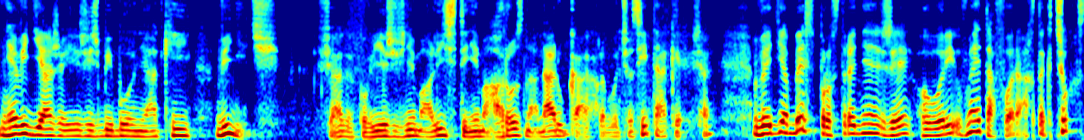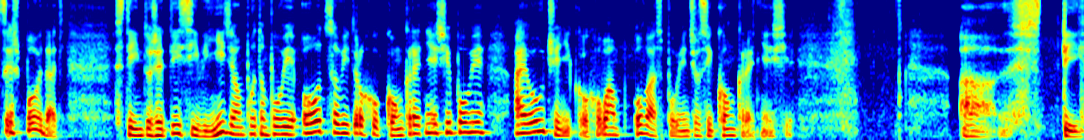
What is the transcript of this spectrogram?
nevidia, že Ježiš by bol nejaký vinič. Však ako Ježiš nemá listy, nemá hrozná na rukách, alebo čo si také. Však. Vedia bezprostredne, že hovorí v metaforách. Tak čo chceš povedať s týmto, že ty si vinič? A on potom povie o otcovi trochu konkrétnejšie, povie aj o učeníkoch. O, vám, o vás poviem čo si konkrétnejšie. A z tých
